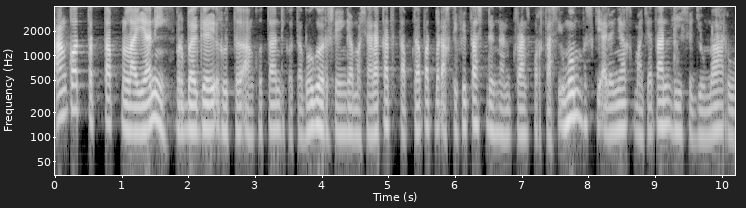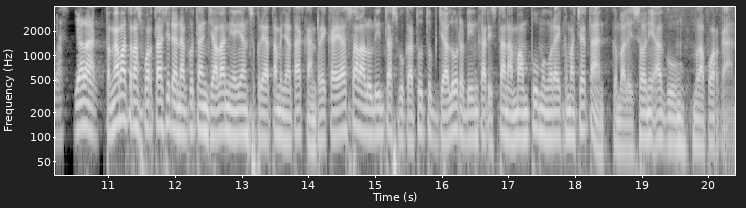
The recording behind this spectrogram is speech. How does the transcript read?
angkot tetap melayani berbagai rute angkutan di Kota Bogor sehingga masyarakat tetap dapat beraktivitas dengan transportasi umum meski adanya kemacetan di sejumlah ruas jalan. Pengamat transportasi dan angkutan jalan Yayan Supriyata menyatakan rekayasa lalu lintas buka tutup jalur di lingkar istana mampu mengurai kemacetan. Kembali Sony Agung melaporkan.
